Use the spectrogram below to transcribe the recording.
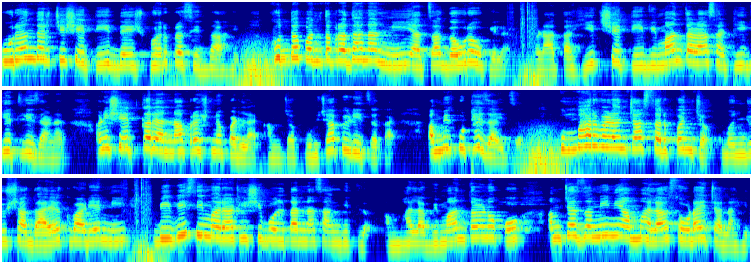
पुरंदरची शेती देशभर प्रसिद्ध आहे. खुद्द पंतप्रधानांनी याचा गौरव केलाय. पण आता हीच शेती विमानतळासाठी घेतली जाणार. आणि शेतकऱ्यांना प्रश्न पडलाय आमच्या पुढच्या पिढीचं काय? आम्ही कुठे जायचं? कुंभारवळणच्या सरपंच मंजुषा गायकवाड यांनी बीबीसी मराठीशी बोलताना सांगितलं आम्हाला विमानतळ नको आमच्या जमिनी आम्हाला सोडायच्या नाहीत.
